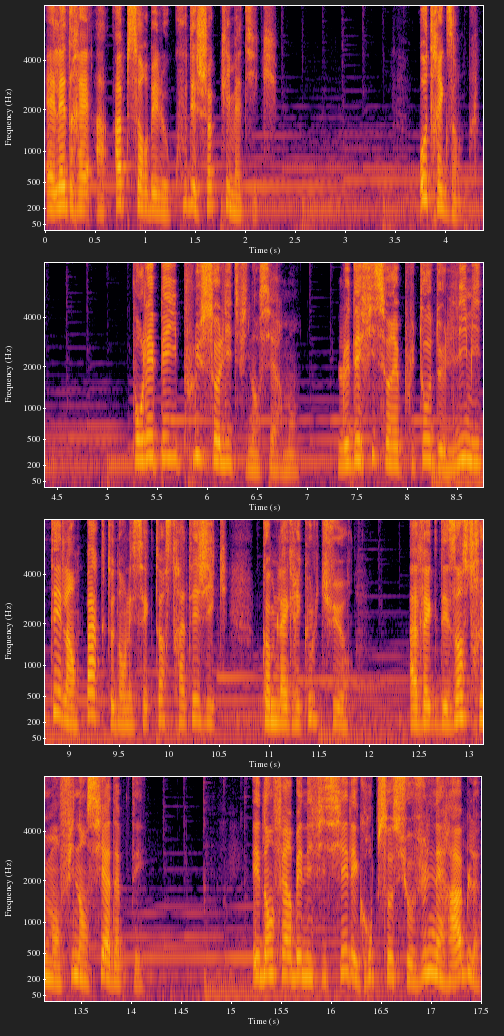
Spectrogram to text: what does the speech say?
elle aiderait à absorber le coût des chocs climatiques. Autre exemple. Pour les pays plus solides financièrement, le défi serait plutôt de limiter l'impact dans les secteurs stratégiques, comme l'agriculture, avec des instruments financiers adaptés. Et d'en faire bénéficier les groupes sociaux vulnérables,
